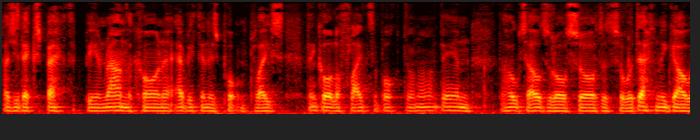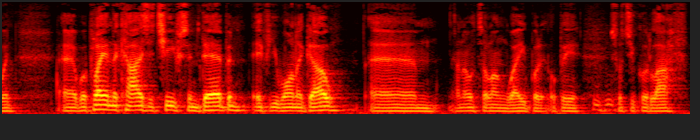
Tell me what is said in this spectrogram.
as you'd expect, being round the corner, everything is put in place. I think all the flights are booked, done, aren't they? And the hotels are all sorted, so we're definitely going. Uh, we're playing the Kaiser Chiefs in Durban. If you want to go, um, I know it's a long way, but it'll be such a good laugh.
